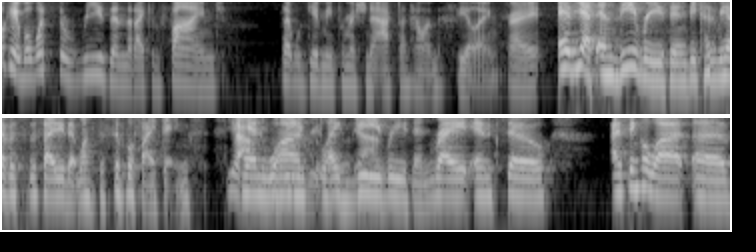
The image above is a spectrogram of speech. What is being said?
"Okay, well what's the reason that I can find that would give me permission to act on how I'm feeling, right? And yes, and the reason because we have a society that wants to simplify things. Yeah. And wants the like the yeah. reason, right? And so I think a lot of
